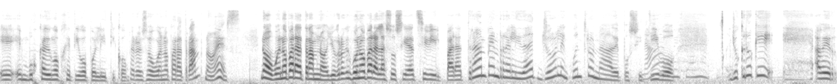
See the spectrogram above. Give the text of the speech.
eh, en busca de un objetivo político. Pero eso bueno para Trump no es. No, bueno para Trump no, yo creo que es bueno para la sociedad civil. Para Trump en realidad yo no le encuentro nada de positivo. Yo creo que, a ver,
